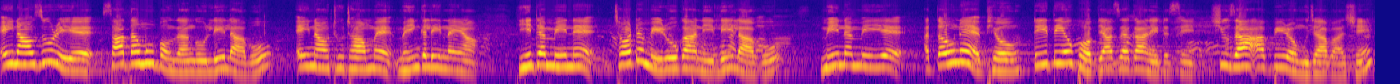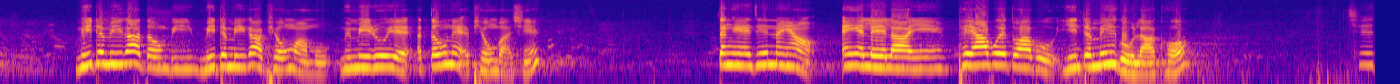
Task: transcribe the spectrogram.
အိမ်အောင်စုတွေရဲ့စားသုံးမှုပုံစံကိုလေ့လာဖို့အိမ်အောင်ထူထောင်မဲ့မိန်းကလေးနှစ်ယောက် ရင်တမေနဲ့ချောတမေတို့ကနေလေ့လာဖို့မင်းနမေရဲ့အတုံးနဲ့အဖြုံတေးတရုပ်ဖော်ပြဆက်ကနေတဆင့်ရှုစားအပ်ပြီးတော်မူကြပါရှင်မေတမေကတုံးပြီးမေတမေကဖြုံးမှာမို့မမေတို့ရဲ့အတုံးနဲ့အဖြုံးပါရှင်တငယ်ချင်းနှစ်ယောက်အိမ်အလဲလာရင်ဖျားပွဲသွားဖို့ရင်တမေကိုလာခေါ်ချစ်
